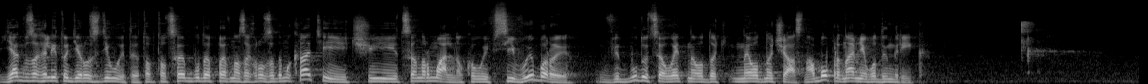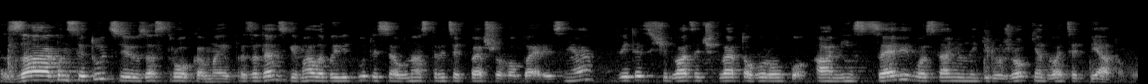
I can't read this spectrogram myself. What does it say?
Як взагалі тоді розділити? Тобто, це буде певна загроза демократії, чи це нормально, коли всі вибори відбудуться ледь не одночасно, або принаймні в один рік? За конституцією, за строками, президентські мали би відбутися у нас 31 березня 2024 року, а місцеві в останню неділю жовтня 2025 року.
